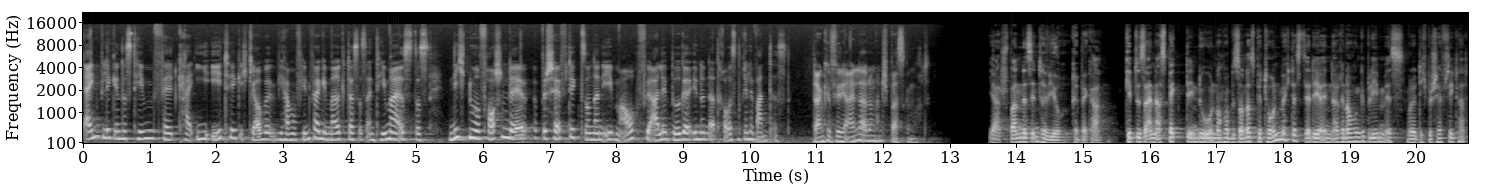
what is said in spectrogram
Einblick in das Themenfeld KI-Ethik. Ich glaube, wir haben auf jeden Fall gemerkt, dass es ein Thema ist, das nicht nur Forschende beschäftigt, sondern eben auch für alle BürgerInnen da draußen relevant ist. Danke für die Einladung, hat Spaß gemacht. Ja, spannendes Interview, Rebecca. Gibt es einen Aspekt, den du nochmal besonders betonen möchtest, der dir in Erinnerung geblieben ist oder dich beschäftigt hat?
